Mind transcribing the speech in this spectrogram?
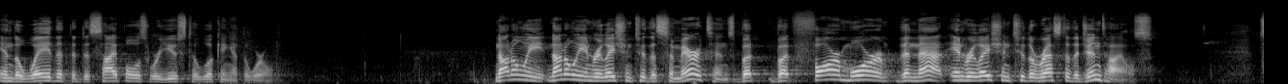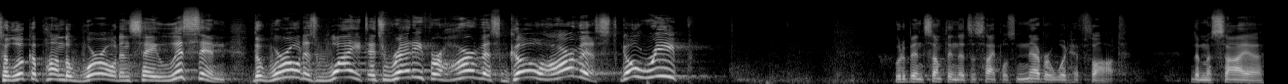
in the way that the disciples were used to looking at the world. Not only, not only in relation to the Samaritans, but, but far more than that in relation to the rest of the Gentiles. To look upon the world and say, listen, the world is white, it's ready for harvest, go harvest, go reap would have been something the disciples never would have thought the Messiah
